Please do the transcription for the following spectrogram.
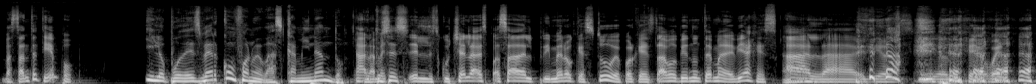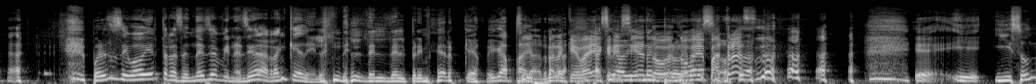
bastante tiempo. Y lo puedes ver conforme vas caminando. Ah, Entonces, el, escuché la vez pasada el primero que estuve, porque estábamos viendo un tema de viajes. Ah, la Dios mío, dije, bueno. Por eso si va a ir trascendencia financiera, arranque del, del, primero que oiga para Para que vaya creciendo, no vaya para atrás. Eh, y, son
